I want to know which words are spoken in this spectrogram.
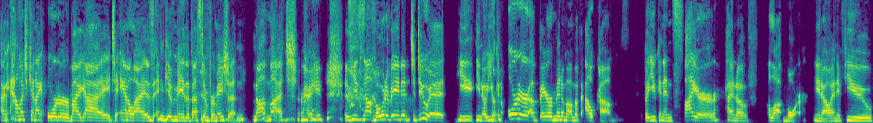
I mean, how much can I order my guy to analyze and give me the best information? Not much, right? If he's not motivated to do it, he, you know, you can order a bare minimum of outcomes, but you can inspire kind of a lot more, you know, and if you,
